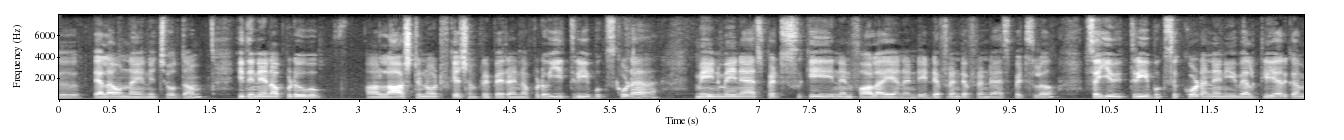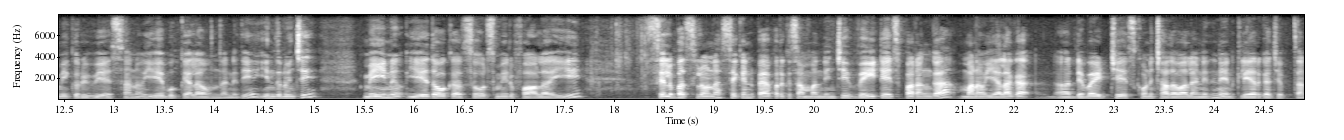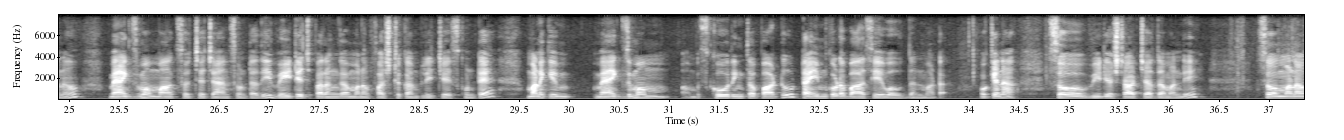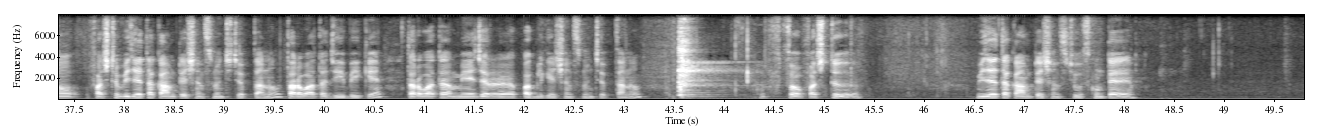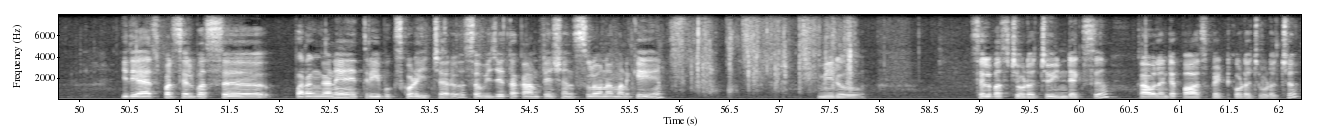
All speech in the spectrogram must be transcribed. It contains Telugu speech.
ఎలా ఉన్నాయని చూద్దాం. ఇది నేను అప్పుడు లాస్ట్ నోటిఫికేషన్ ప్రిపేర్ అయినప్పుడు ఈ త్రీ బుక్స్ కూడా మెయిన్ మెయిన్ ఆస్పెక్ట్స్కి నేను ఫాలో అయ్యానండి డిఫరెంట్ డిఫరెంట్ ఆస్పెక్ట్స్లో సో ఈ త్రీ బుక్స్కి కూడా నేను ఇవాళ క్లియర్గా మీకు రివ్యూ ఇస్తాను ఏ బుక్ ఎలా ఉందనేది. ఇందు నుంచి మెయిన్ ఏదో ఒక సోర్స్ మీరు ఫాలో అయ్యి సిలబస్లోన సెకండ్ పేపర్కి సంబంధించి వెయిటేజ్ పరంగా మనం ఎలాగ డివైడ్ చేసుకొని చదవాలనేది నేను క్లియర్గా చెప్తాను. మ్యాక్సిమం మార్క్స్ వచ్చే ఛాన్స్ ఉంటుంది. వెయిటేజ్ పరంగా మనం ఫస్ట్ కంప్లీట్ చేసుకుంటే మనకి మ్యాక్సిమం స్కోరింగ్తో పాటు టైం కూడా బాగా సేవ్ అవుద్ది అనమాట ఓకేనా? సో వీడియో స్టార్ట్ చేద్దామండి. సో మనం ఫస్ట్ విజేత కాంపిటీషన్స్ నుంచి చెప్తాను. తర్వాత జీబీకే తర్వాత మేజర్ పబ్లికేషన్స్ నుంచి చెప్తాను. సో ఫస్ట్ విజేత కాంపిటీషన్స్ చూసుకుంటే ఇది యాజ్ పర్ సిలబస్ పరంగానే త్రీ బుక్స్ కూడా ఇచ్చారు. సో విజేత కాంపిటీషన్స్లోన మనకి మీరు సిలబస్ చూడొచ్చు ఇండెక్స్ కావాలంటే పాస్ పెట్టి కూడా చూడొచ్చు.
